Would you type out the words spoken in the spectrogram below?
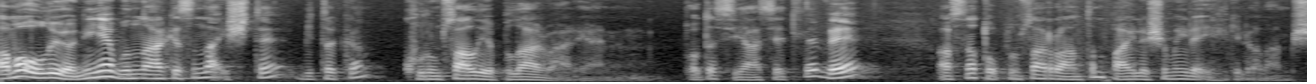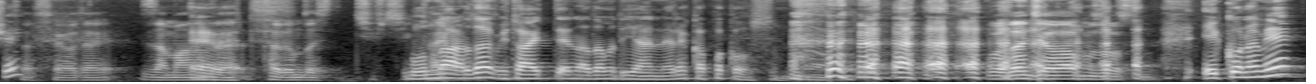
Ama oluyor. Niye? Bunun arkasında işte bir takım kurumsal yapılar var yani. O da siyasetle ve aslında toplumsal rantın paylaşımıyla ilgili olan bir şey. Feodal zamanında Evet. tarımda çiftçi. Bunlar da müteahhitlerin adamı diyenlere kapak olsun. Yani. Buradan cevabımız olsun. Ekonomi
